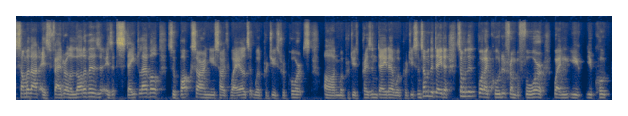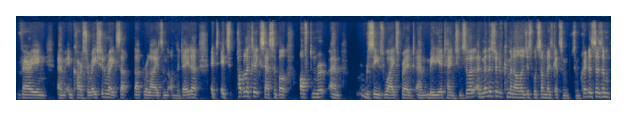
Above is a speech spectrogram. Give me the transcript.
Some of that is federal. A lot of it is, is at state level. So BOCSAR in New South Wales it will produce reports on, will produce prison data, will produce, and some of the data, some of the what I quoted from before, when you you quote varying um, incarceration rates, that that relies on, on the data. It, it's publicly accessible, often um, receives widespread um, media attention. So administrative criminologists will sometimes get some some criticism,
